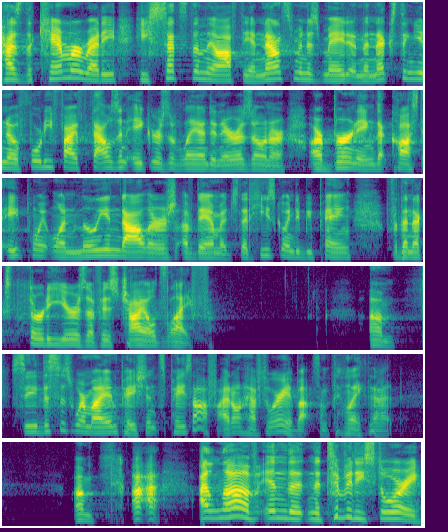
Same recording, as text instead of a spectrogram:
has the camera ready. He sets them off. The announcement is made, and the next thing you know, 45,000 acres of land in Arizona are burning that cost $8.1 million of damage that he's going to be paying for the next 30 years of his child's life. Um, see, this is where my impatience pays off. I don't have to worry about something like that. Um, I, I love in the nativity story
